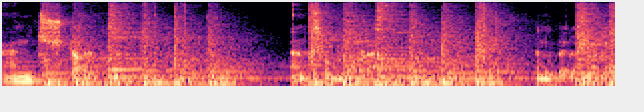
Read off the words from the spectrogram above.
And start. And some more uh, And a bit of money.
